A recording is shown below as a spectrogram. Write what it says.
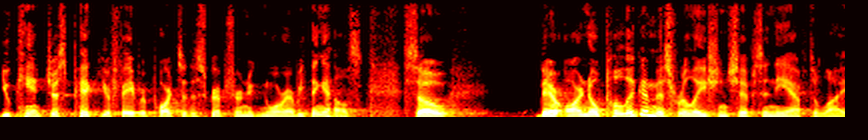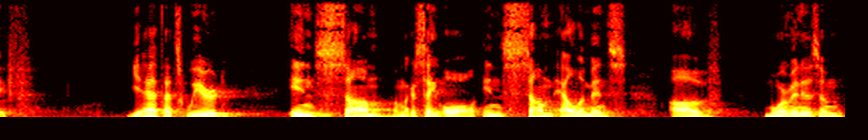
You can't just pick your favorite parts of the scripture and ignore everything else. So there are no polygamous relationships in the afterlife. Yeah, that's weird. In some, I'm not going to say all, in some elements of Mormonism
